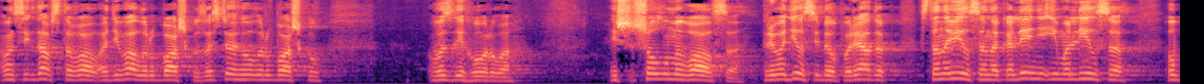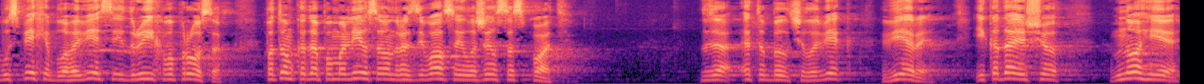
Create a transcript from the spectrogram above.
он всегда вставал, одевал рубашку, застегивал рубашку возле горла, и шел умывался, приводил себя в порядок, становился на колени и молился об успехе, благовестии и других вопросах. Потом, когда помолился, он раздевался и ложился спать. Друзья, это был человек веры. И когда еще многие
